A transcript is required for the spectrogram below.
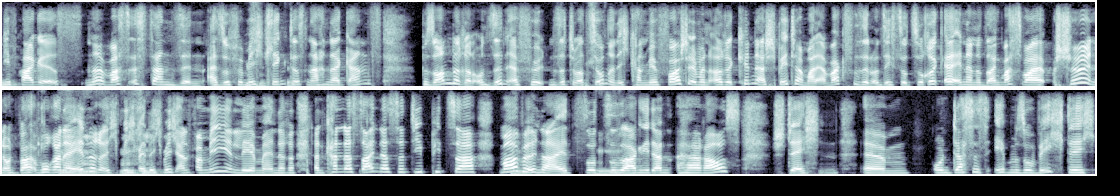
die? Frage ist, ne, was ist dann Sinn? Also für mich Mhm, klingt es nach einer ganz besonderen und sinnerfüllten Situation. Und ich kann mir vorstellen, wenn eure Kinder später mal erwachsen sind und sich so zurückerinnern und sagen, was war schön und woran Mhm, erinnere ich mich, wenn mhm. ich mich an Familienleben erinnere, dann kann das sein, das sind die Pizza Marble Nights sozusagen, Mhm. die dann herausstechen. Ähm, und das ist eben so wichtig,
